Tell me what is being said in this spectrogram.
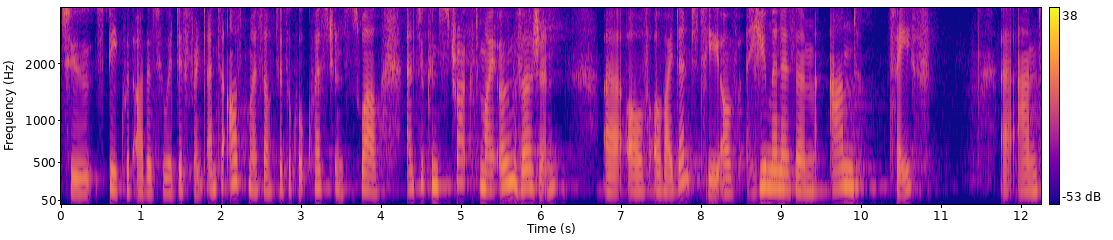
to speak with others who are different and to ask myself difficult questions as well and to construct my own version uh, of, of identity, of humanism and faith uh, and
